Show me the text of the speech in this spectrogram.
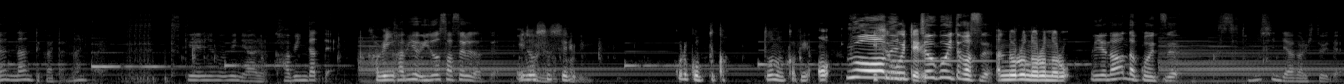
ななんて書いてある？何これ？机の上にある花瓶だって。花瓶。花瓶を移動させるだって。移動させるこれコップか。どの花瓶？お、花瓶うわー動いてるめっちゃ動いてます。あ、のろのろのろ。いや、なんだこいつ。くそ、楽しんでやがる一人で。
